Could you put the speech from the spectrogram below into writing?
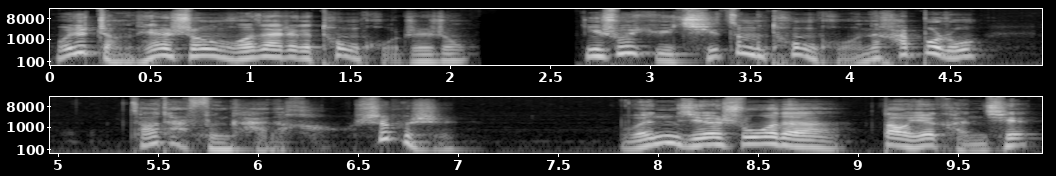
我就整天生活在这个痛苦之中。你说，与其这么痛苦，那还不如早点分开的好，是不是？文杰说的倒也恳切，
